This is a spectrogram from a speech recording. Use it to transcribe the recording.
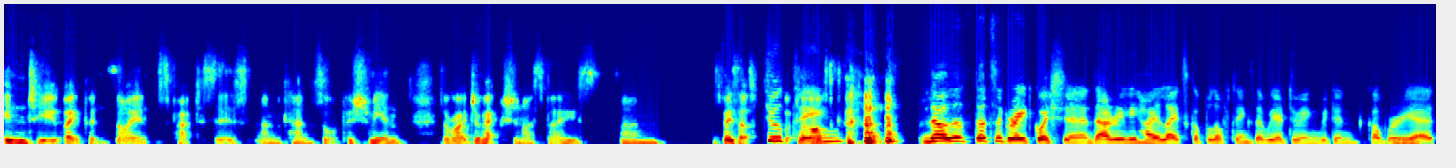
into open science practices and can sort of push me in the right direction, I suppose. Um, I suppose that's two things. no, that, that's a great question. That really mm. highlights a couple of things that we are doing we didn't cover mm. yet.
